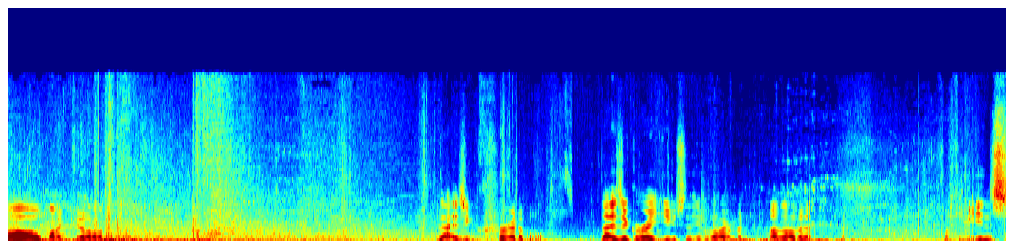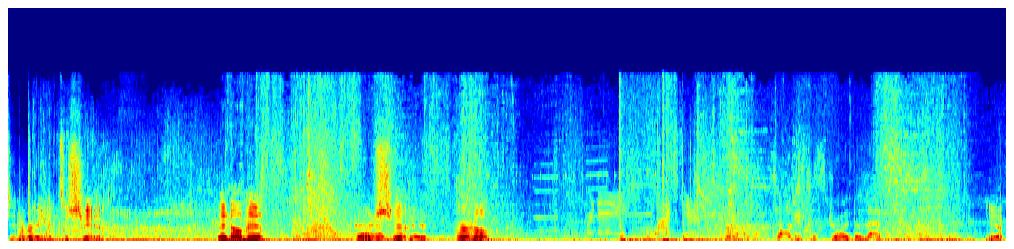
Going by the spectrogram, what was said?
Oh my god. That is incredible. That is a great use of the environment. I love it. Fucking incinerated to shit. They know I'm here. Oh shit. Fair enough. Target destroyed the left. Yep.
